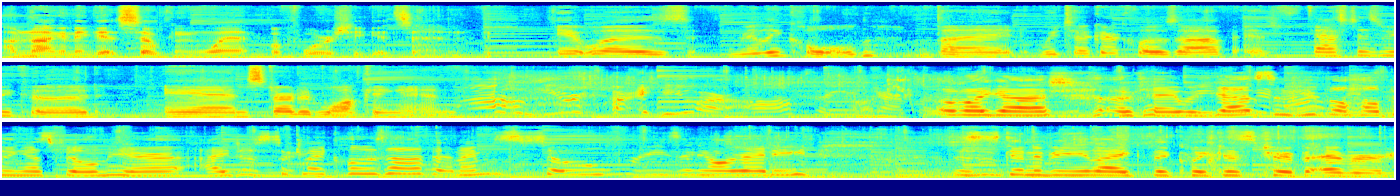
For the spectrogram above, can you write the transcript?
I'm not gonna get soaking wet before she gets in. It was really cold, but we took our clothes off as fast as we could and started walking in. Oh, you are, you are awesome. Oh my gosh. Okay, we've got some people helping us film here. I just took my clothes off and I'm so freezing already. This is gonna be like the quickest trip ever.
